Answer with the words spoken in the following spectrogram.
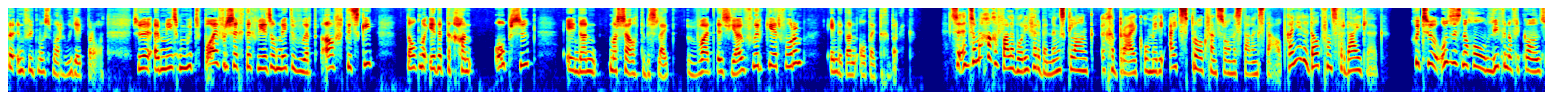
beïnvloed mos maar hoe jy praat. So 'n mens moet baie versigtig wees om net 'n woord af te skiet, dalk maar eerder te gaan opsoek en dan maar self te besluit wat is jou voorkeurvorm en dit dan altyd te gebruik. So in sommige gevalle word die verbindingsklank gebruik om met die uitspraak van samestellings te help. Kan jy dit dalk vir ons verduidelik? Goed so, ons is nogal lief in Afrikaans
